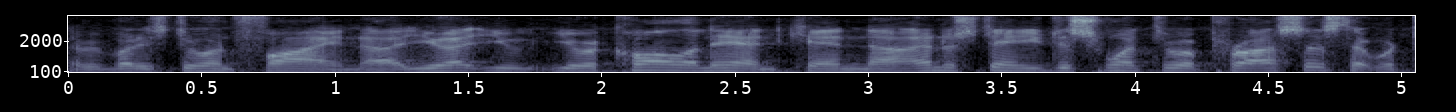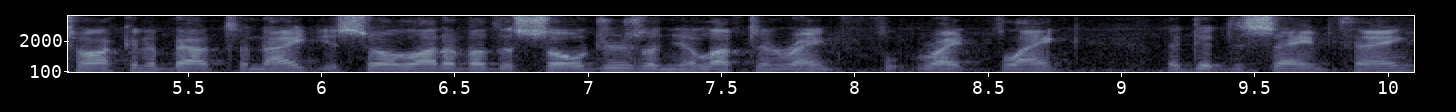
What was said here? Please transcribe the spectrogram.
Everybody's doing fine. Uh, you you you were calling in. Can uh, I understand you just went through a process that we're talking about tonight? You saw a lot of other soldiers on your left and right right flank that did the same thing.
